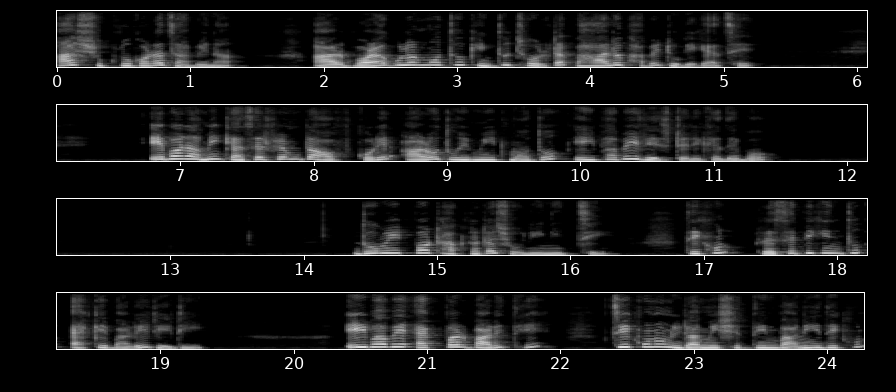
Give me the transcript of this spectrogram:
আর শুকনো করা যাবে না। আর বড়াগুলোর মধ্যেও কিন্তু ঝোলটা ভালোভাবে ঢুকে গেছে। এবার আমি গ্যাসের ফ্লেমটা অফ করে আরও দুই মিনিট মতো এইভাবেই রেস্টে রেখে দেব। দু মিনিট পর ঢাকনাটা সরিয়ে নিচ্ছি। দেখুন রেসিপি কিন্তু একেবারেই রেডি এইভাবে একবার বাড়িতে যে কোনো নিরামিষের দিন বানিয়ে দেখুন।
